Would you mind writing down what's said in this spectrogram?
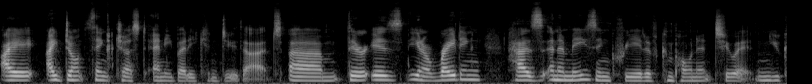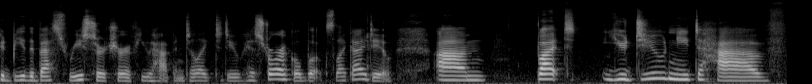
I, I don't think just anybody can do that. Um, there is, you know, writing has an amazing creative component to it, and you could be the best researcher if you happen to like to do historical books like I do. Um, but you do need to have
